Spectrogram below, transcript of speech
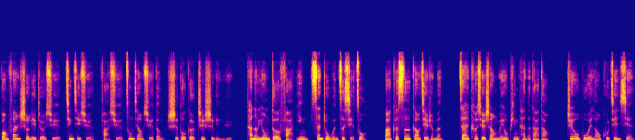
广泛涉猎哲学、经济学、法学、宗教学等十多个知识领域。他能用德、法、英三种文字写作。马克思告诫人们。在科学上没有平坦的大道，只有不畏劳苦艰险，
